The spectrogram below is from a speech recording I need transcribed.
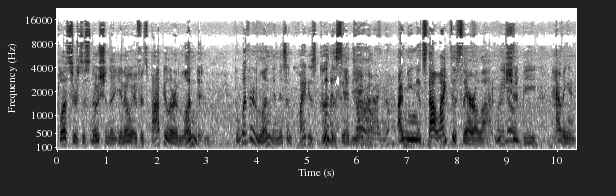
Plus, there's this notion that, you know, if it's popular in London, the weather in London isn't quite as good as San Diego. God, I know. I mean, it's not like this there a lot. We should be having an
